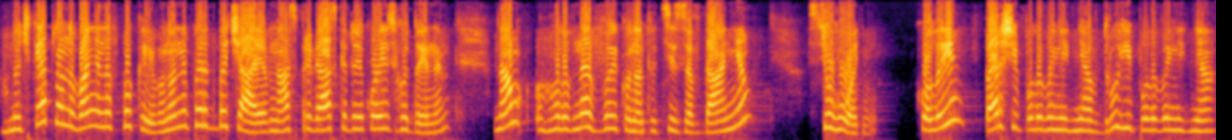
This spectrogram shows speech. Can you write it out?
Гнучке планування навпаки, воно не передбачає в нас прив'язки до якоїсь години. Нам головне виконати ці завдання сьогодні. Коли? В першій половині дня, в другій половині дня.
